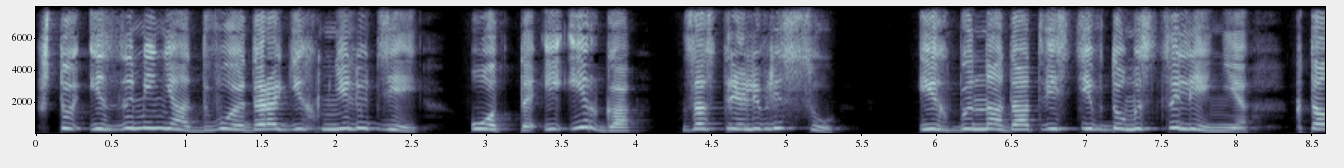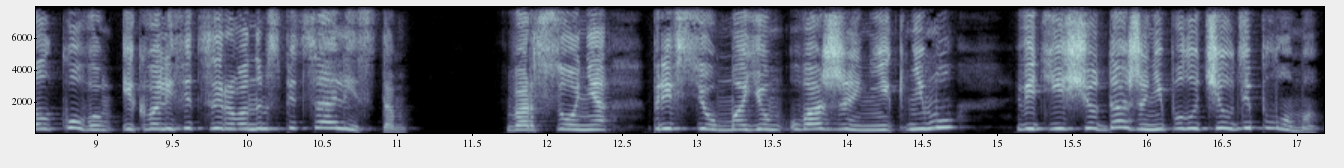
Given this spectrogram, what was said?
что из-за меня двое дорогих мне людей, Отто и Ирга, застряли в лесу. Их бы надо отвезти в дом исцеления к толковым и квалифицированным специалистам. Варсоня, при всем моем уважении к нему, ведь еще даже не получил диплома.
